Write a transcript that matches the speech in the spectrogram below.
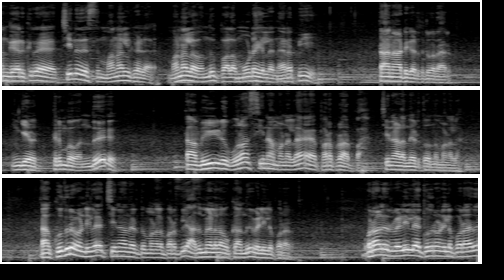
அங்கே இருக்கிற சீன தேசத்து மணல்களை மணலை வந்து பல மூடைகளில் நிரப்பி தான் நாட்டுக்கு எடுத்துகிட்டு வர்றாரு இங்கே திரும்ப வந்து தான் வீடு பூரா சீனா மணலை பரப்புறாருப்பா. சீனாலேருந்து எடுத்து வந்த மணலை. தான் குதிரை வண்டியில் சீனாலேருந்து எடுத்த மணலை பரப்பி அது மேலே தான் உட்காந்து வெளியில் போகிறாரு ஒரு நாள் இவர் வெளியில் குதிரை வண்டியில் போகிறாரு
